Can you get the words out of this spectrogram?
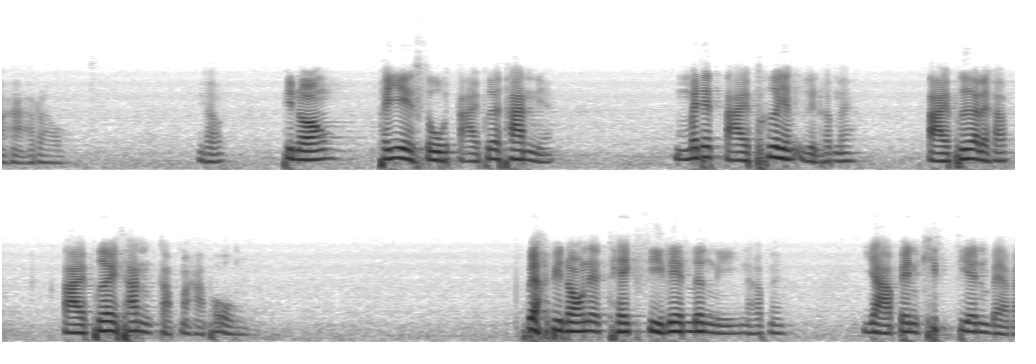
มาหาเรานะครับ พี่น้องพระเยซูตายเพื่อท่านเนี่ย ไม่ได้ตายเพื่ออย่างอื่นครับนะ ตายเพื่ออะไรครับ ตายเพื่อให้ท่านกลับมาหาพระองค์อยากให้พี่น้องเนี่ยเทคซีเรียสเรื่องนี้นะครับเนี่ยอย่าเป็นคริสเตียนแบบ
